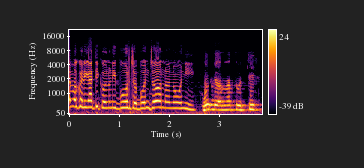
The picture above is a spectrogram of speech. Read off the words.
Siamo collegati con Nuni Burgio. Buongiorno Nuni. Buongiorno a tutti.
